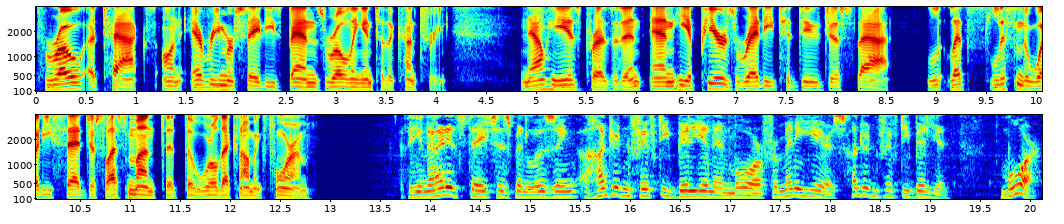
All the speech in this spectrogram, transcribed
throw a tax on every Mercedes Benz rolling into the country. Now he is president, and he appears ready to do just that let's listen to what he said just last month at the World Economic Forum. The United States has been losing 150 billion and more for many years. 150 billion more.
